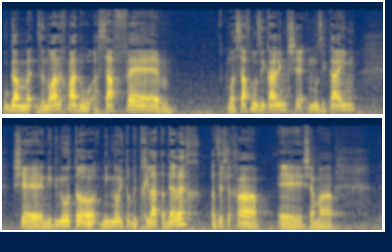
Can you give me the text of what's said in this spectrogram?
הוא גם, זה נורא נחמד, הוא אסף, um, הוא אסף מוזיקאים, ש, מוזיקאים שניגנו אותו, ניגנו איתו בתחילת הדרך, אז יש לך uh, שם uh,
